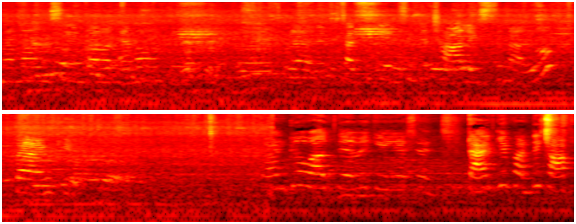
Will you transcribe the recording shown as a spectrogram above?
మెమోరీస్ ఇంకా అమౌంట్ సర్టిఫికేట్స్ ఇంకా చాలా ఇస్తున్నారు thank you thank you Vagdevi thank you for the shop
